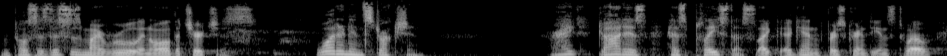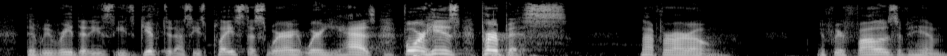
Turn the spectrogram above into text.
And Paul says, This is my rule in all the churches. What an instruction. Right? God has, has placed us, like again, 1 Corinthians 12, that we read that He's, He's gifted us. He's placed us where, where He has for His purpose, not for our own. If we're followers of Him,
